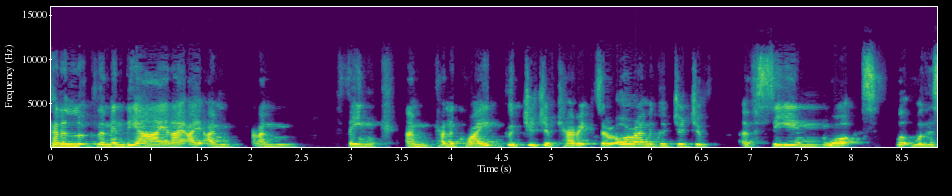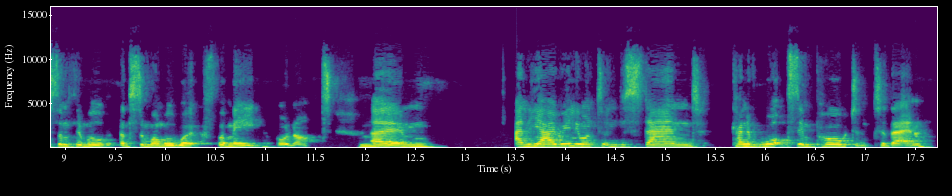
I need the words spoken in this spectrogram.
kind of look them in the eye, and I, I I'm I'm think I'm kind of quite good judge of character, or I'm a good judge of of seeing what whether something will and someone will work for me or not. Mm. Um, and yeah, I really want to understand kind of what's important to them.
